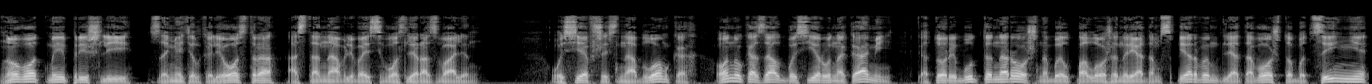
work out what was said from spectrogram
«Ну вот мы и пришли», — заметил Калиостро, останавливаясь возле развалин. Усевшись на обломках, он указал Босьеру на камень, который будто нарочно был положен рядом с первым для того, чтобы Цинне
